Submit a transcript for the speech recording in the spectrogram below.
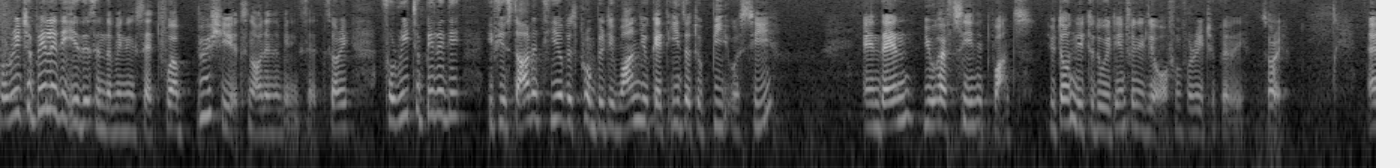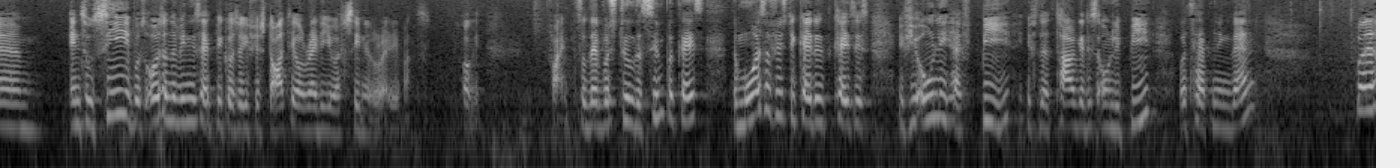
For reachability, it is in the winning set. For Büchi, it's not in the winning set, sorry. For reachability, if you started here with probability 1, you get either to B or C and then you have seen it once. You don't need to do it infinitely often for reachability. Sorry. Um, and so C was also in the winning set because if you start here already, you have seen it already once. Okay, fine. So that was still the simple case. The more sophisticated case is if you only have B, if the target is only B, what's happening then? Well,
